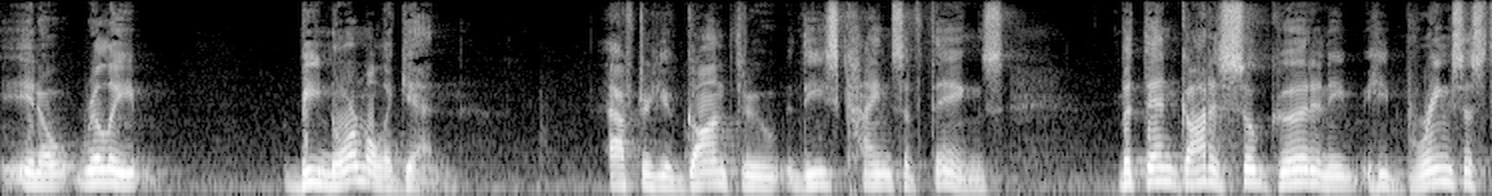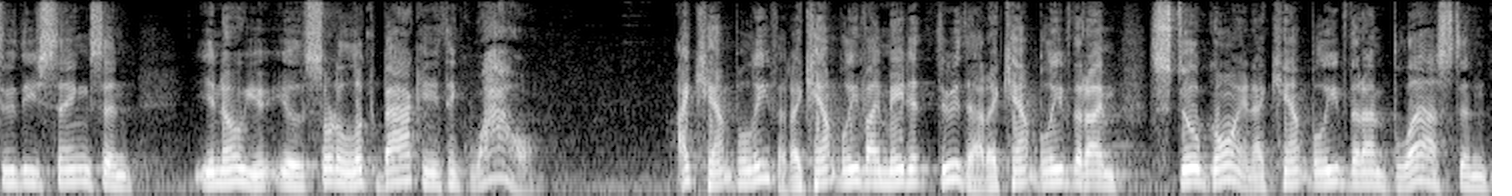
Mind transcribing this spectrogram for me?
you know, really be normal again after you've gone through these kinds of things. But then God is so good and He, he brings us through these things. And, you know, you, you sort of look back and you think, wow, I can't believe it. I can't believe I made it through that. I can't believe that I'm still going. I can't believe that I'm blessed. And,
